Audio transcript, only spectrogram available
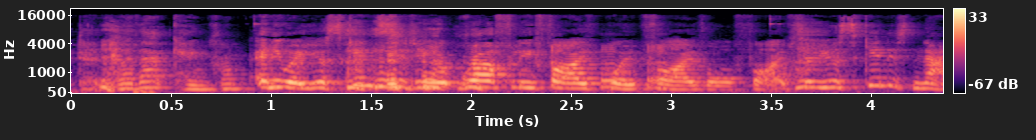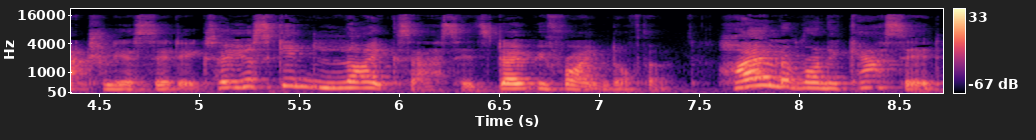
I don't know where that came from. Anyway, your skin's sitting at roughly 5.5 or 5. So your skin is naturally acidic. So your skin likes acids. Don't be frightened of them. Hyaluronic acid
